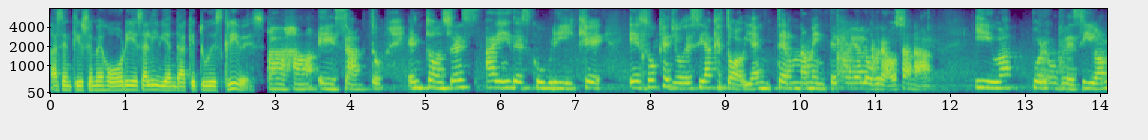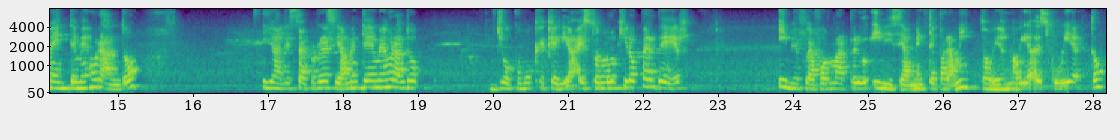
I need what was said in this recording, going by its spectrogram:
a sentirse mejor y esa liviandad que tú describes. Ajá, exacto. Entonces ahí descubrí que eso que yo decía que todavía internamente no había logrado sanar, iba progresivamente mejorando y al estar progresivamente mejorando yo como que quería, esto no lo quiero perder y me fui a formar, pero inicialmente para mí todavía no había descubierto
